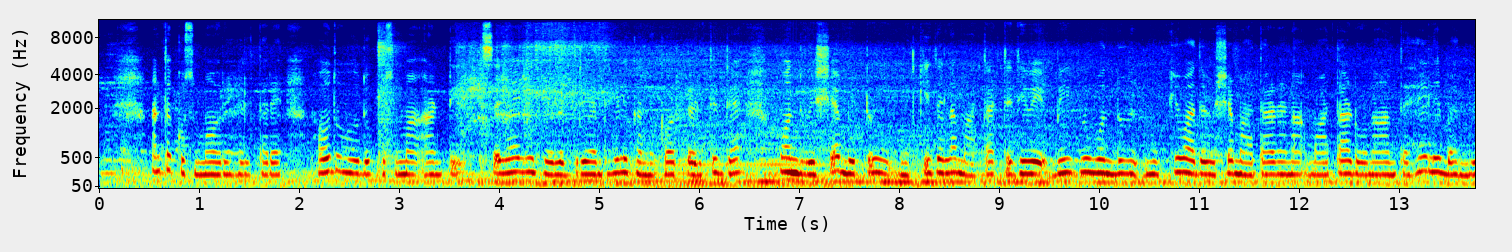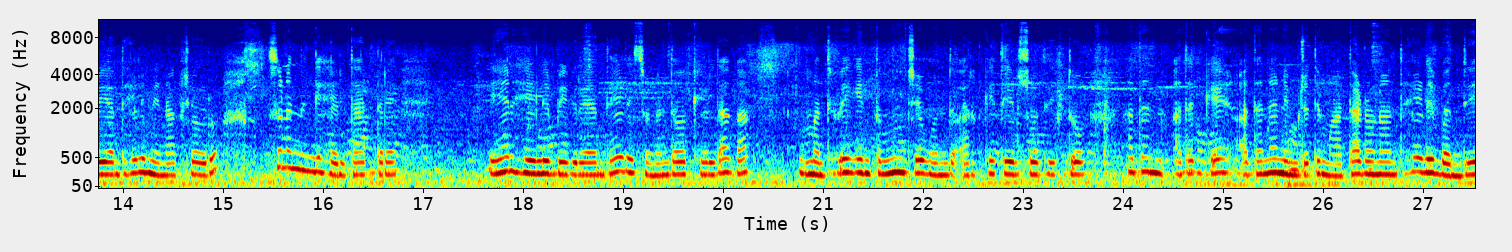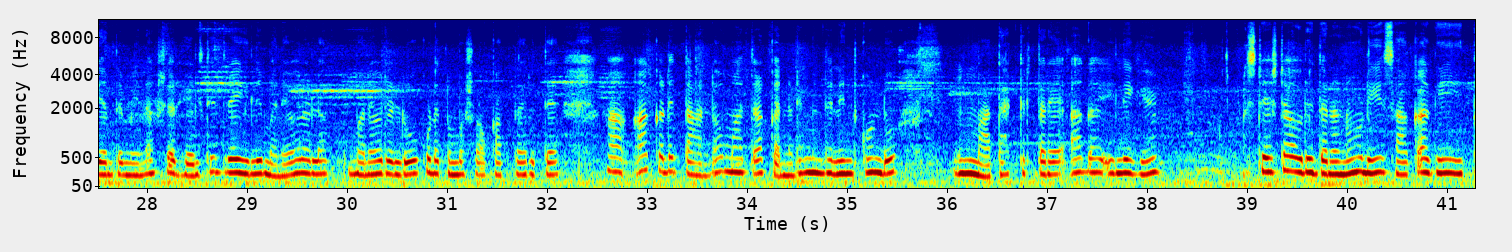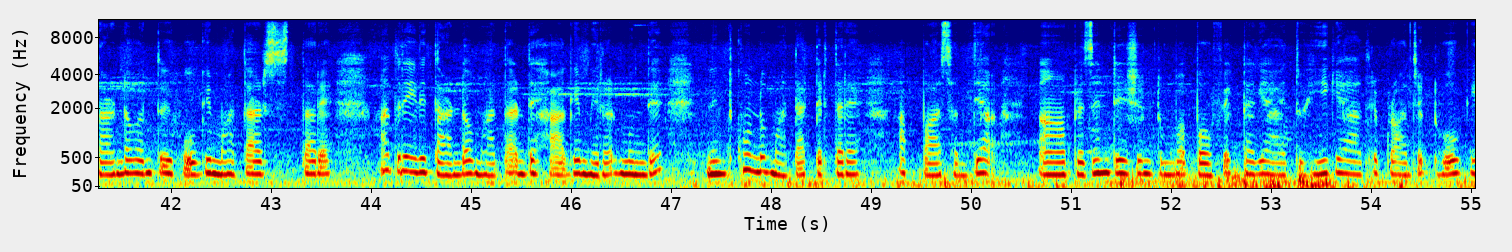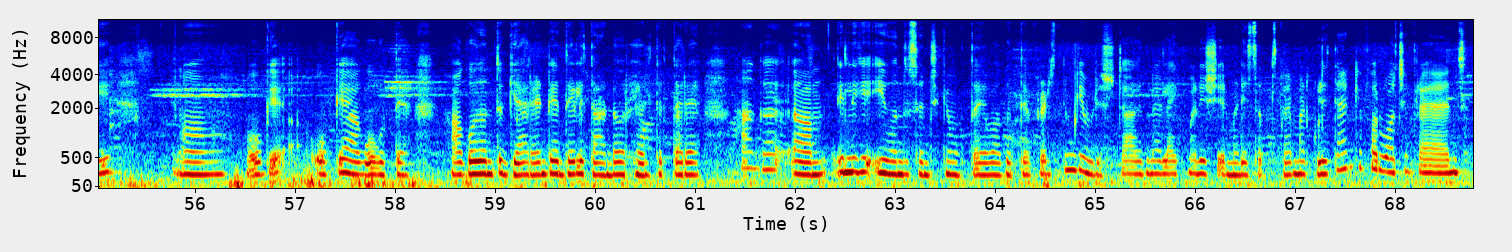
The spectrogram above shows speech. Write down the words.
ಅಂತ ಕುಸುಮ ಅವರು ಹೇಳ್ತಾರೆ. ಹೌದು ಹೌದು ಕುಸುಮ ಆಂಟಿ, ಸರಿಯಾಗಿ ಹೇಳಿದ್ರಿ ಅಂತ ಹೇಳಿ ಕನಿಕ ಅವ್ರು ಹೇಳ್ತಿದ್ದೆ ಒಂದು ವಿಷಯ ಬಿಟ್ಟು ಮಿಕ್ಕಿದೆಲ್ಲ ಮಾತಾಡ್ತಿದ್ದೀವಿ. ಬೀಗರು ಒಂದು ಮುಖ್ಯವಾದ ವಿಷಯ ಮಾತಾಡೋಣ ಮಾತಾಡೋಣ ಅಂತ ಹೇಳಿ ಬಂದ್ವಿ ಅಂತ ಹೇಳಿ ಮೀನಾಕ್ಷಿ ಅವರು ಸುನಂದಂಗೆ ಹೇಳ್ತಾ ಇರ್ತಾರೆ. ಏನು ಹೇಳಿ ಬೀಗ್ರೆ ಅಂತ ಹೇಳಿ ಸುನಂದ ಅವ್ರು ಕೇಳಿದಾಗ ಮದುವೆಗಿಂತ ಮುಂಚೆ ಒಂದು ಹರಕೆ ತೀರಿಸೋದಿತ್ತು. ಅದನ್ನು ಅದಕ್ಕೆ ಅದನ್ನು ನಿಮ್ಮ ಜೊತೆ ಮಾತಾಡೋಣ ಅಂತ ಹೇಳಿ ಬಂದ್ವಿ ಅಂತ ಮೀನಾಕ್ಷಿ ಹೇಳ್ತಿದ್ರೆ ಇಲ್ಲಿ ಮನೆಯವರೆಲ್ಲ, ಮನೆಯವರೆಲ್ಲರೂ ಕೂಡ ತುಂಬ ಶಾಕ್ ಆಗ್ತಾ ಇರುತ್ತೆ. ಆ ಕಡೆ ತಾಂಡವ್ ಮಾತ್ರ ಕನ್ನಡಿ ಮುಂದೆ ನಿಂತ್ಕೊಂಡು ಮಾತಾಡ್ತಿರ್ತಾರೆ. ಆಗ ಇಲ್ಲಿಗೆ ಶ್ರೇಷ್ಠ ಅವರು ಇದನ್ನು ನೋಡಿ ಸಾಕಾಗಿ ಈ ತಾಂಡವಂತೂ ಹೋಗಿ ಮಾತಾಡಿಸ್ತಾರೆ. ಆದರೆ ಇಲ್ಲಿ ತಾಂಡವ್ ಮಾತಾಡದೆ ಹಾಗೆ ಮಿರರ್ ಮುಂದೆ ನಿಂತ್ಕೊಂಡು ಮಾತಾಡ್ತಿರ್ತಾರೆ. ಅಪ್ಪ, ಸದ್ಯ ಪ್ರೆಸೆಂಟೇಷನ್ ತುಂಬ ಪರ್ಫೆಕ್ಟಾಗಿ ಆಯಿತು. ಹೀಗೆ ಆದರೆ ಪ್ರಾಜೆಕ್ಟ್ ಹೋಗಿ ಓಕೆ ಓಕೆ ಆಗೋಗುತ್ತೆ. ಆಗೋದಂತೂ ಗ್ಯಾರಂಟಿ ಅಂತೇಳಿ ತಾಂಡವ್ರು ಹೇಳ್ತಿರ್ತಾರೆ. ಆಗ ಇಲ್ಲಿಗೆ ಈ ಒಂದು ಸಂಚಿಕೆ ಮುಕ್ತಾಯವಾಗುತ್ತೆ. ಫ್ರೆಂಡ್ಸ್ ನಿಮಗೆ ವಿಡಿಯೋ ಇಷ್ಟ ಆಗಿದ್ರೆ ಲೈಕ್ ಮಾಡಿ ಶೇರ್ ಮಾಡಿ ಸಬ್ಸ್ಕ್ರೈಬ್ ಮಾಡ್ಕೊಳ್ಳಿ. Thank you for watching friends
